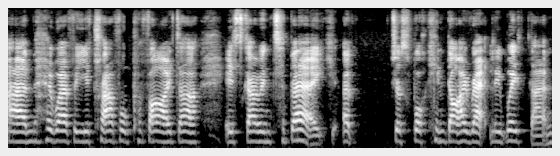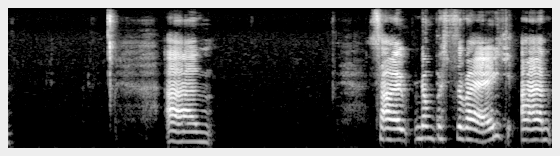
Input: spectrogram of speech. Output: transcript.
and um, whoever your travel provider is going to be uh, just booking directly with them. Um so number three um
